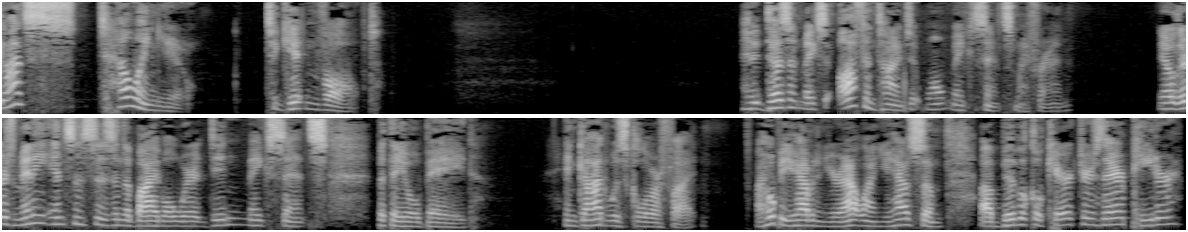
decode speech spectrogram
God's telling you to get involved. And it doesn't make oftentimes it won't make sense, my friend. You know, there's many instances in the Bible where it didn't make sense, but they obeyed. And God was glorified. I hope you have it in your outline. You have some uh, biblical characters there. Peter.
